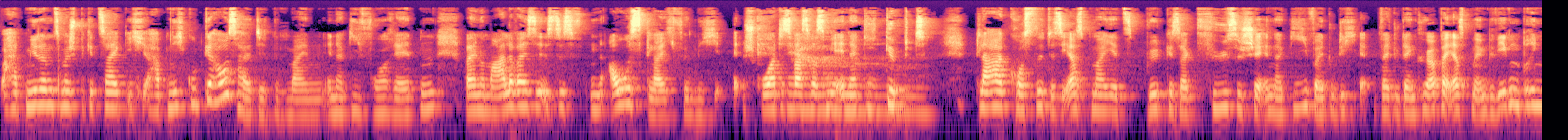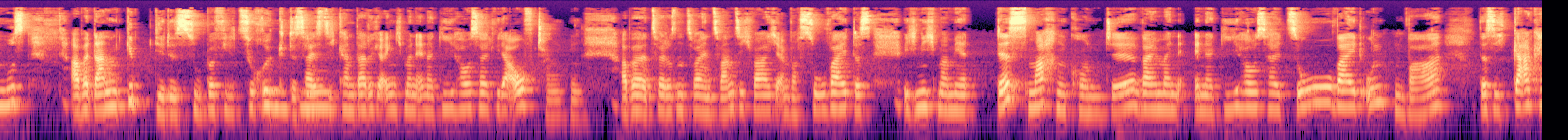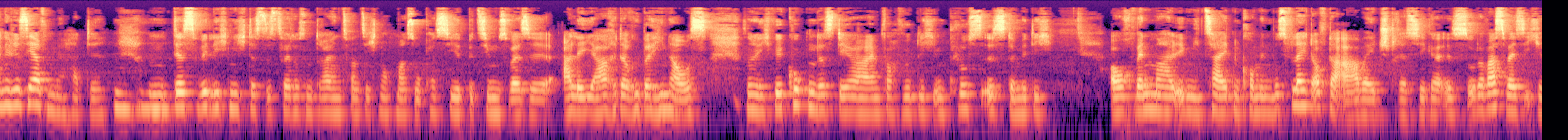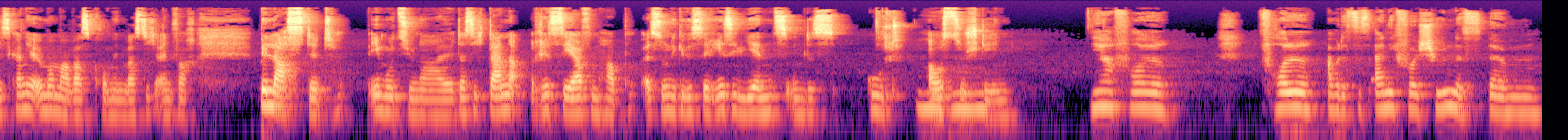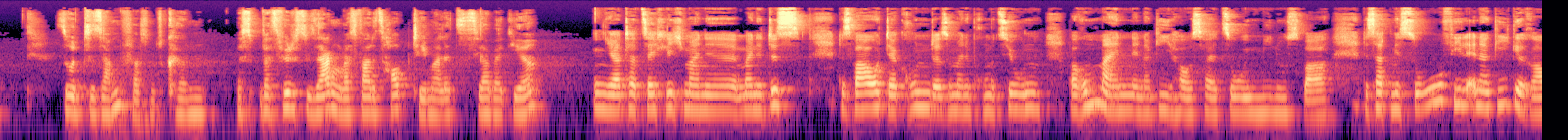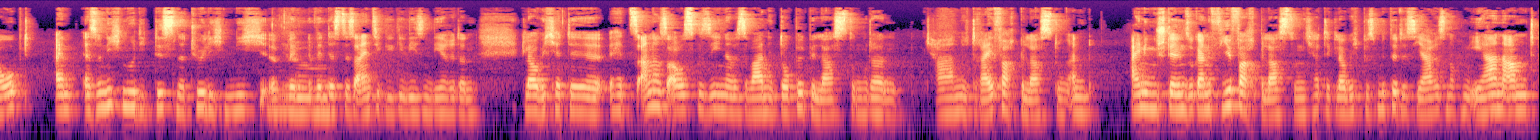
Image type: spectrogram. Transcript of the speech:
hat mir dann zum Beispiel gezeigt, ich habe nicht gut gehaushaltet mit meinen Energievorräten, weil normalerweise ist es ein Ausgleich für mich. Sport ist was, was mir Ja. Energie gibt. Klar kostet es erstmal jetzt blöd gesagt physische Energie, weil du dich, weil du deinen Körper erstmal in Bewegung bringen musst, aber dann gibt dir das super viel zurück. Das Mhm. heißt, ich kann dadurch eigentlich meinen Energiehaushalt wieder auftanken. Aber 2022 war ich einfach so weit, dass ich nicht mal mehr das machen konnte, weil mein Energiehaushalt so weit unten war, dass ich gar keine Reserven mehr hatte. Mhm. Und das will ich nicht, dass das 2023 nochmal so passiert, beziehungsweise alle Jahre darüber hinaus, sondern ich will gucken, dass der einfach wirklich im Plus ist, damit ich auch wenn mal irgendwie Zeiten kommen, wo es vielleicht auf der Arbeit stressiger ist oder was weiß ich, es kann ja immer mal was kommen, was dich einfach belastet emotional, dass ich dann Reserven habe, also so eine gewisse Resilienz, um das gut Mhm. auszustehen. Ja, voll. Voll. Aber das ist eigentlich voll schön, das ähm, so zusammenfassen zu können. Was, was würdest du sagen? Was war das Hauptthema letztes Jahr bei dir? Ja, tatsächlich meine, meine Dis, das war auch der Grund, also meine Promotion, warum mein Energiehaushalt so im Minus war. Das hat mir so viel Energie geraubt. Also nicht nur die Dis, natürlich nicht. Äh, wenn, ja. wenn das das Einzige gewesen wäre, dann glaube ich, hätte, hätte es anders ausgesehen, aber es war eine Doppelbelastung oder ja, eine Dreifachbelastung. An einigen Stellen sogar eine Vierfachbelastung. Ich hatte, glaube ich, bis Mitte des Jahres noch ein Ehrenamt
